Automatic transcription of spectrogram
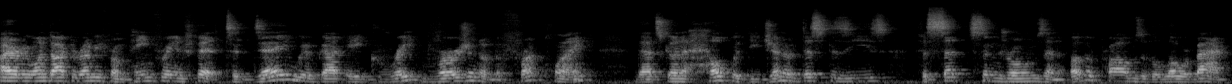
Hi everyone, Dr. Remy from Pain Free and Fit. Today we've got a great version of the front plank that's going to help with degenerative disc disease, facet syndromes, and other problems of the lower back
